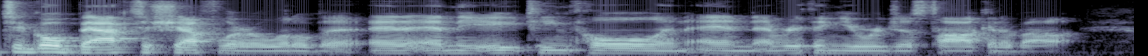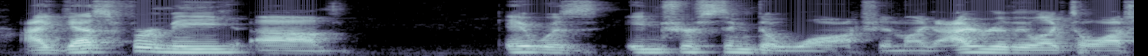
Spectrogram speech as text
to go back to Scheffler a little bit and, and the 18th hole and, and everything you were just talking about. I guess for me, um, it was interesting to watch. And like, I really like to watch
